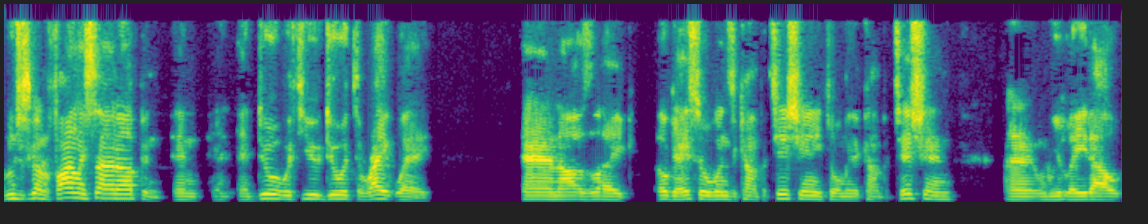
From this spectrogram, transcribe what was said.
I'm just gonna finally sign up and and and, and do it with you, do it the right way. And I was like, okay, so when's the competition? He told me the competition, and we laid out,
